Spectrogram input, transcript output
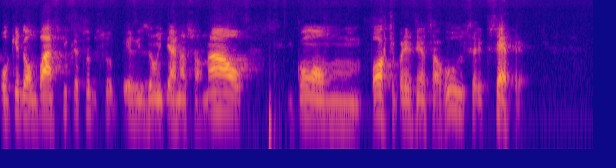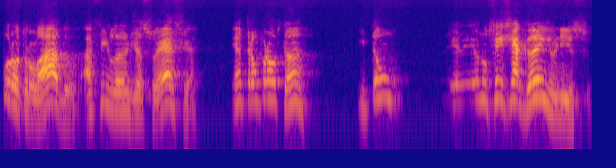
ou que Donbass fica sob supervisão internacional, com uma forte presença russa, etc. Por outro lado, a Finlândia e a Suécia entram para a OTAN. Então, eu não sei se já ganho nisso.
